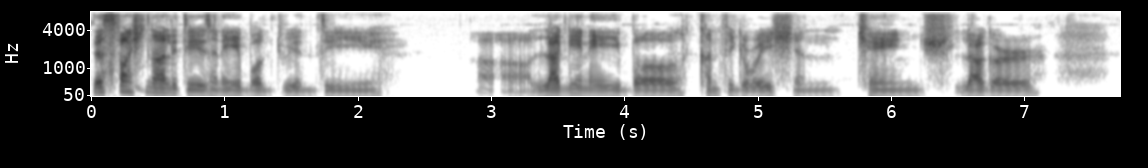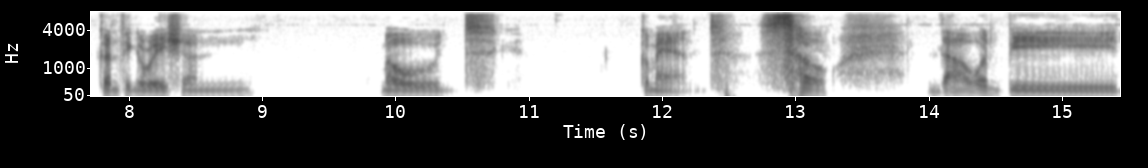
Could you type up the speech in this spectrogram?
This functionality is enabled with the uh, logging enable configuration change logger configuration mode command. So that would be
